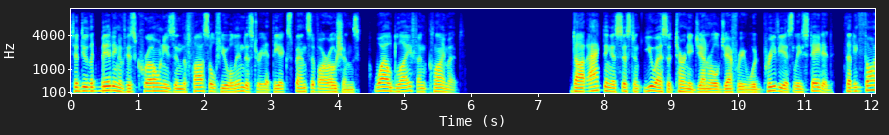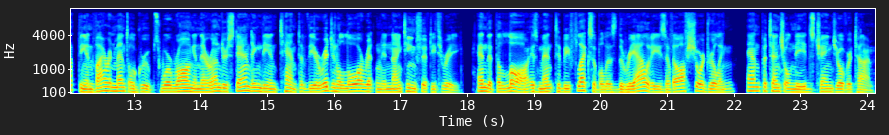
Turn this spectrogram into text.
to do the bidding of his cronies in the fossil fuel industry at the expense of our oceans, wildlife and climate. Acting Assistant U.S. Attorney General Jeffrey Wood previously stated that he thought the environmental groups were wrong in their understanding the intent of the original law written in 1953 and that the law is meant to be flexible as the realities of offshore drilling and potential needs change over time.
